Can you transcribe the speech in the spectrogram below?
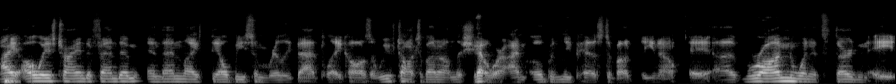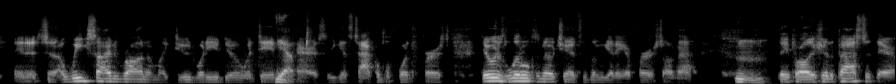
I mm. always try and defend him, and then like there'll be some really bad play calls. And we've talked about it on the show Yep. where I'm openly pissed about you know a, a run when it's third and eight and it's a weak side run. I'm like, dude, what are you doing with David Yeah. Harris? He gets tackled before the first. There was little to no chance of them getting a first on that mm-mm. they probably should have passed it there.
